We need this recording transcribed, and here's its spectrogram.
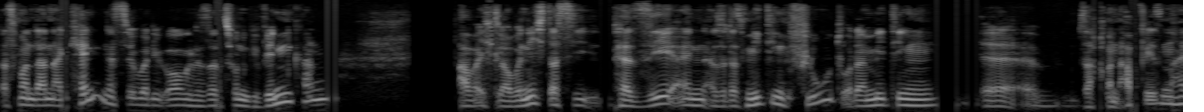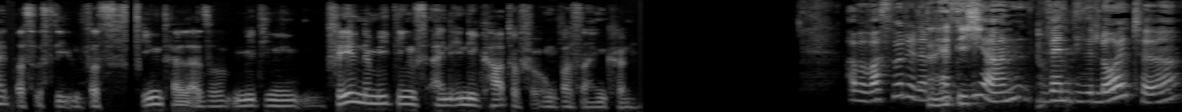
dass man dann Erkenntnisse über die Organisation gewinnen kann. Aber ich glaube nicht, dass sie per se ein, also das Meetingflut oder Meeting, äh, sagt man Abwesenheit, was ist die, was ist das Gegenteil, also Meeting, fehlende Meetings ein Indikator für irgendwas sein können. Aber was würde denn dann passieren, ich, wenn diese Leute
